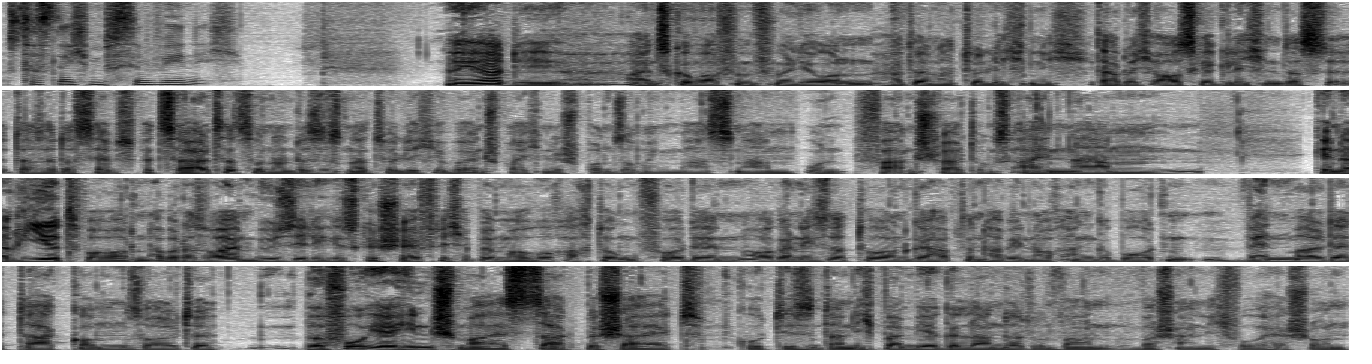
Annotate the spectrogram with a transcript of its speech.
Ist das nicht ein bisschen wenig? Naja, die 1,5 Millionen hat er natürlich nicht dadurch ausgeglichen, dass, dass er das selbst bezahlt hat, sondern das ist natürlich über entsprechende Sponsoringmaßnahmen und Veranstaltungseinnahmen generiert worden. Aber das war ein mühseliges Geschäft. Ich habe immer Hochachtung vor den Organisatoren gehabt und habe ihnen auch angeboten, wenn mal der Tag kommen sollte, bevor ihr hinschmeißt, sagt Bescheid. Gut, die sind dann nicht bei mir gelandet und waren wahrscheinlich vorher schon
